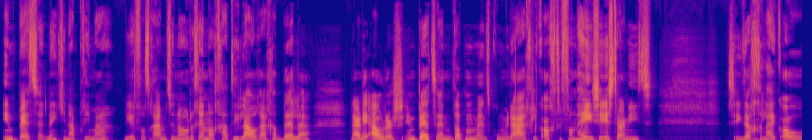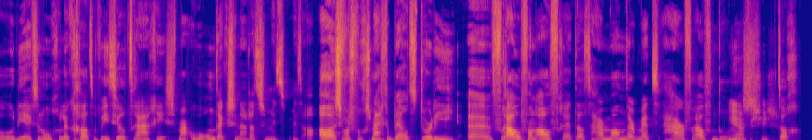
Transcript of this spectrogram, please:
in Petten. Dan denk je, nou prima, die heeft wat ruimte nodig. En dan gaat die Laura gaan bellen naar die ouders in Petten. En op dat moment kom je daar eigenlijk achter van, hé, hey, ze is daar niet. Dus ik dacht gelijk, oh, die heeft een ongeluk gehad of iets heel tragisch. Maar hoe ontdekt ze nou dat ze met... met Al- oh, ze wordt volgens mij gebeld door die eh, vrouw van Alfred. Dat haar man er met haar vrouw vandoor is. Ja, precies. Toch?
